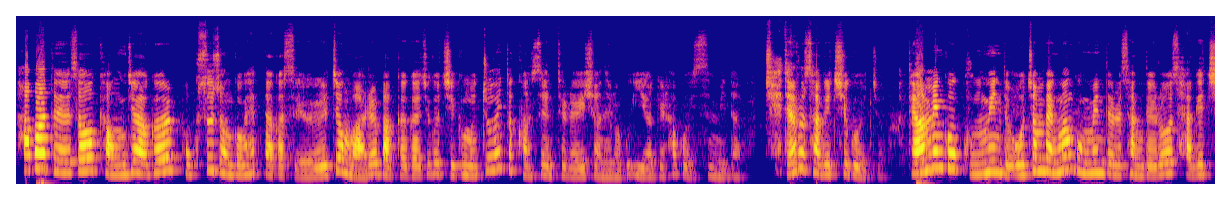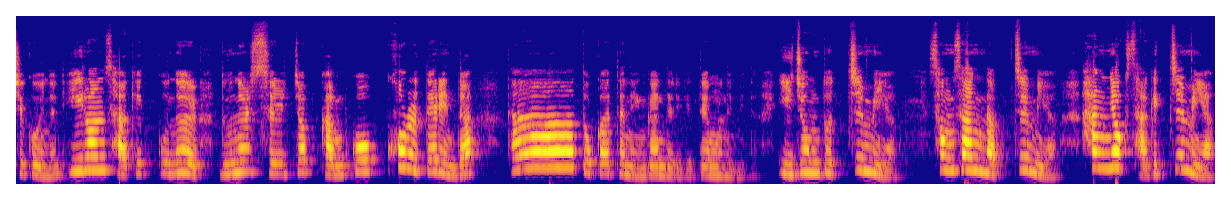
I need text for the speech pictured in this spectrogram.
하버드에서 경제학을 복수 전공했다가 슬쩍 말을 바꿔가지고 지금은 조인트 컨센트레이션이라고 이야기를 하고 있습니다. 제대로 사기치고 있죠. 대한민국 국민들, 5,100만 국민들을 상대로 사기치고 있는 이런 사기꾼을 눈을 슬쩍 감고 코를 때린다? 다 똑같은 인간들이기 때문입니다. 이 정도쯤이야. 성상납쯤이야. 학력 사기쯤이야.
